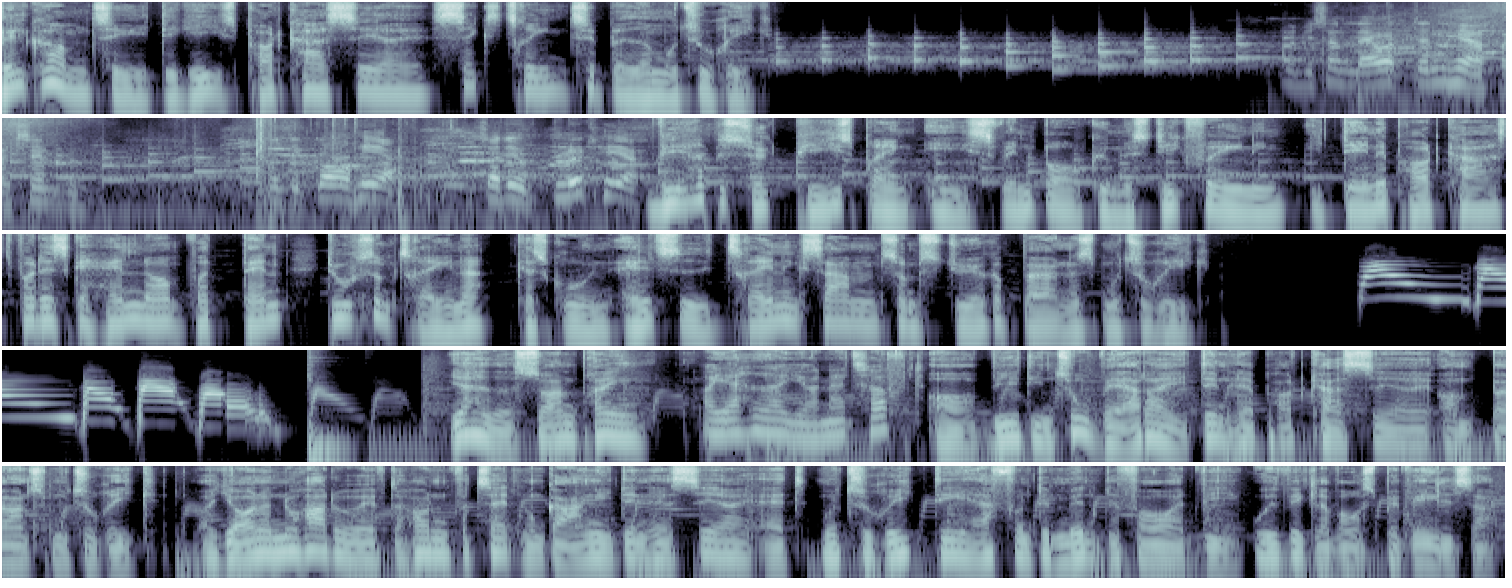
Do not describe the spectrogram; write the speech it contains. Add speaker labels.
Speaker 1: Velkommen til DGI's podcastserie 6 trin til bedre motorik.
Speaker 2: Når vi sådan laver den her for eksempel, når det går her, så er det jo blødt her.
Speaker 1: Vi har besøgt Pigespring i Svendborg Gymnastikforening i denne podcast, hvor det skal handle om, hvordan du som træner kan skrue en alsidig træning sammen, som styrker børnenes motorik. Jeg hedder Søren Prehn,
Speaker 3: Og jeg hedder Jonna Toft.
Speaker 1: og vi er dine to værter i den her podcastserie om børns motorik. Og Jonna, nu har du efterhånden fortalt nogle gange i den her serie, at motorik det er fundamentet for, at vi udvikler vores bevægelser.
